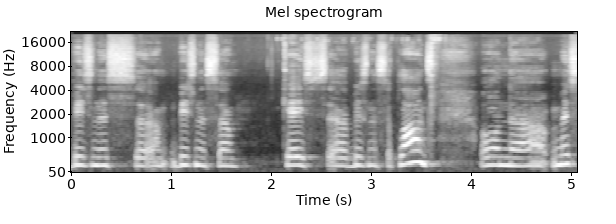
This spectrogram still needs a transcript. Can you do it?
biznesa. biznesa case, biznesa plāns. Un, uh, mēs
